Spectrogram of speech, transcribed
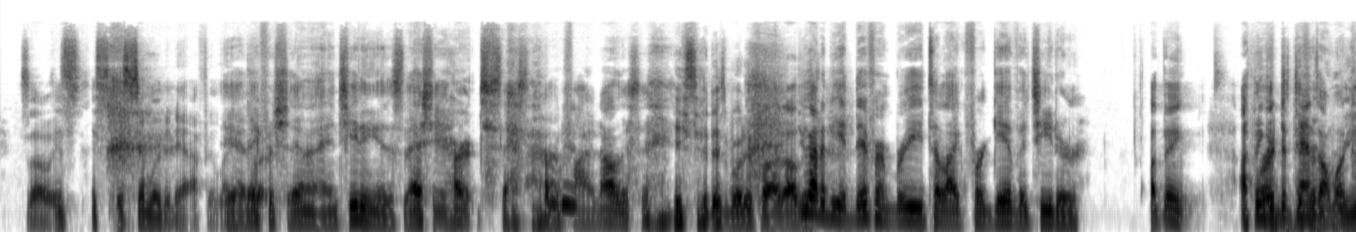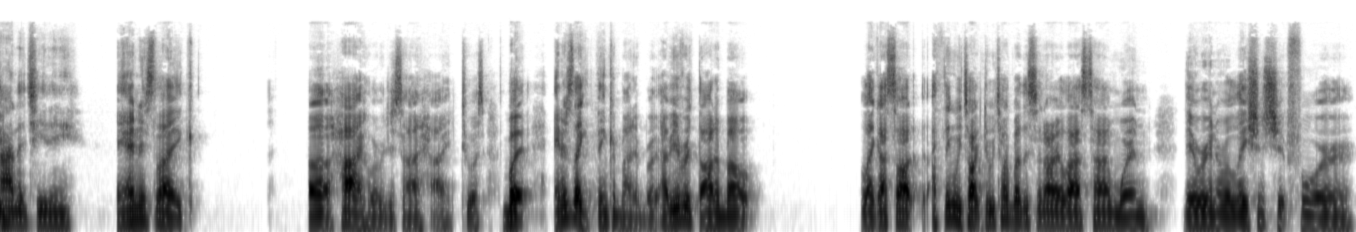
so it's it's it's similar to that i feel like yeah, they But for sure. And cheating is that shit hurts. That's not five dollars. he said that's more than five dollars you got to be a different breed to like forgive a cheater. i think i think or it depends on what kind of cheating. and it's like uh hi whoever just hi hi to us but and it's like think about it bro have you ever thought about like i saw i think we talked did we talk about this scenario last time when they were in a relationship for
